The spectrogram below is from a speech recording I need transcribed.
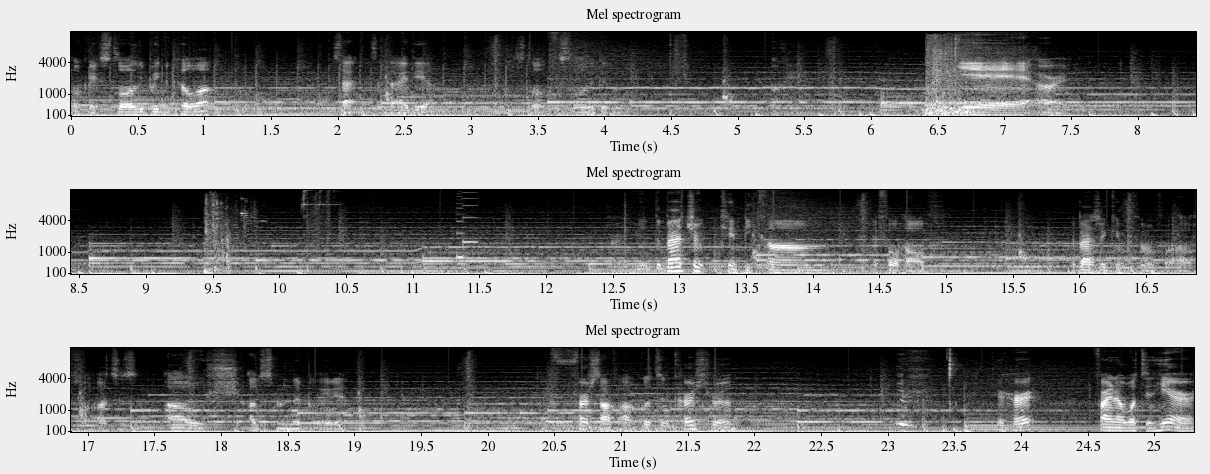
okay, slowly bring the pill up. Is that, is that the idea? Slow, slowly bring Okay. Yeah, alright. Alright, the battery can become a full health. The battery can become full health, so I'll just, oh sh I'll just manipulate it. First off, I'll go to the curse room. Get hurt. Find out what's in here.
